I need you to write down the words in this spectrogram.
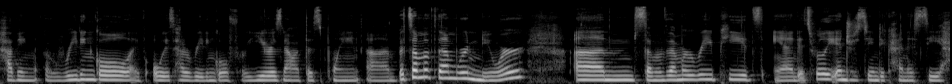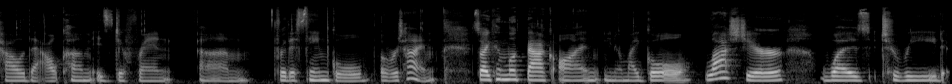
having a reading goal. I've always had a reading goal for years now at this point, um, but some of them were newer, um, some of them were repeats, and it's really interesting to kind of see how the outcome is different. Um, for the same goal over time. So I can look back on, you know, my goal last year was to read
